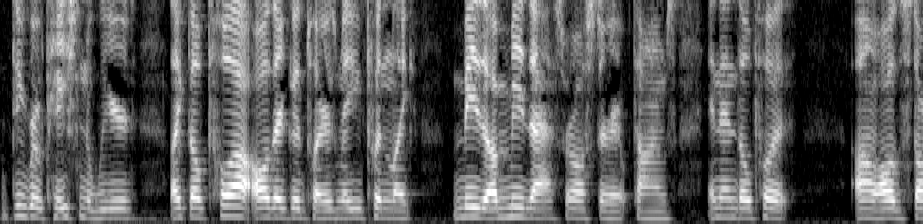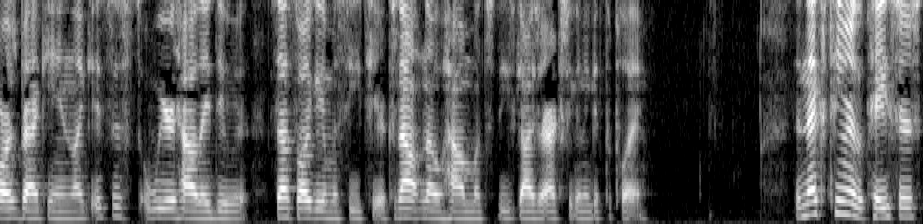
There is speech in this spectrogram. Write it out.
of do rotation to weird. Like they'll pull out all their good players, maybe put in like mid a mid ass roster at times, and then they'll put um, all the stars back in. Like it's just weird how they do it. So that's why I gave them a C tier because I don't know how much these guys are actually gonna get to play. The next team are the Pacers.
